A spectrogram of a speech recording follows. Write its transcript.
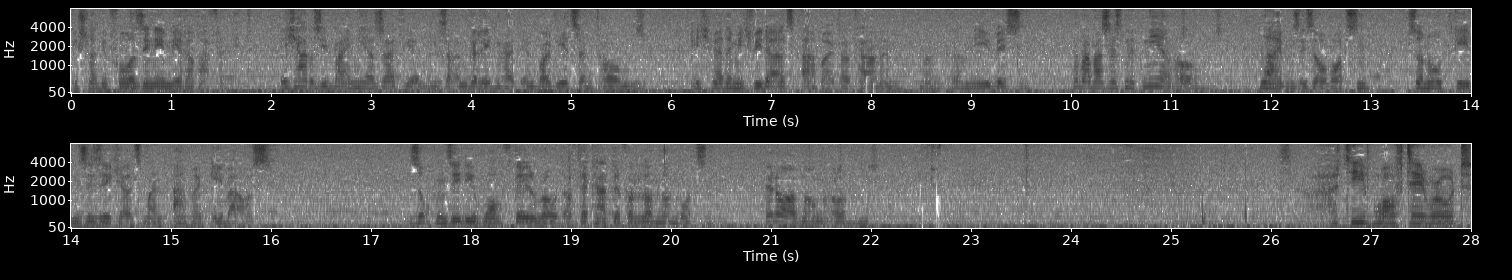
Ich schlage vor, Sie nehmen Ihre Waffe mit. Ich habe sie bei mir, seit wir in dieser Angelegenheit involviert sind, Holmes. Ich werde mich wieder als Arbeiter tarnen. Man kann nie wissen. Aber was ist mit mir, Holmes? Bleiben Sie so, Watson. Zur Not geben Sie sich als mein Arbeitgeber aus. Suchen Sie die Wharfdale Road auf der Karte von London, Watson. In Ordnung, Holmes. Die Wharfdale Road.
